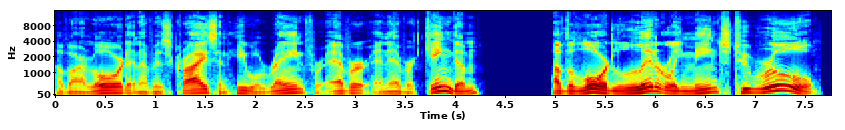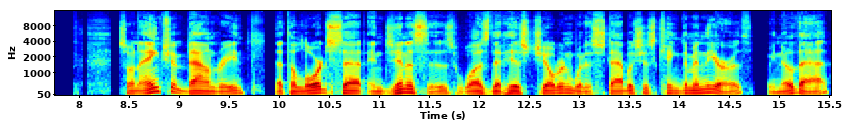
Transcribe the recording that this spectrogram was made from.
of our Lord and of his Christ, and he will reign forever and ever. Kingdom of the Lord literally means to rule. So, an ancient boundary that the Lord set in Genesis was that his children would establish his kingdom in the earth. We know that.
